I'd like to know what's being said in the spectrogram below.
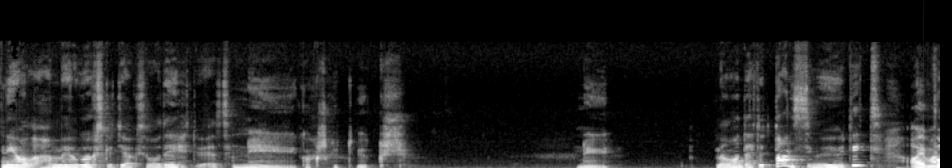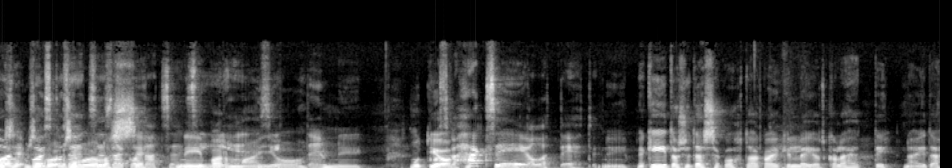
Niin ollaanhan me jo 20 jaksoa tehty, et Niin, 21. Niin. me ollaan tehty tanssimyytit. Aivan, Voi- se, se, voi, se, voi olla se. sen niin, siihen varmaan sitten? joo. Niin. Mut Koska joo. häkse ei olla tehty. Niin. Ja kiitos jo tässä kohtaa kaikille, jotka lähetti näitä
